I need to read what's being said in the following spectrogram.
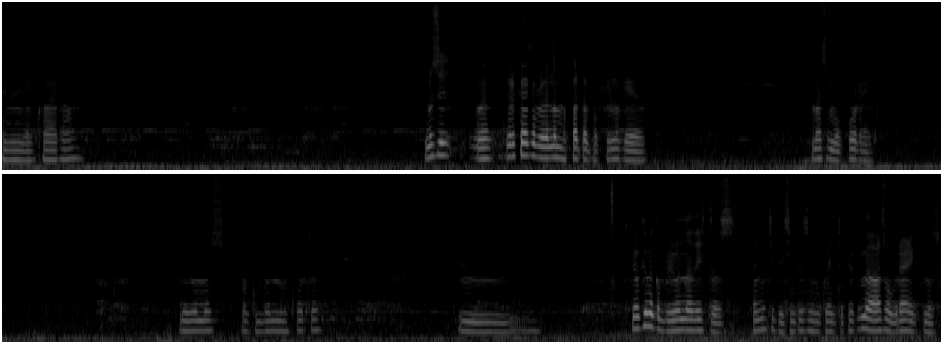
el carro. No sé, creo que voy a comprar una mascota porque es lo que más se me ocurre. Pero vamos a comprar una mascota. Mmm Creo que me compré una de estas. Están en 750. Creo que me va a sobrar incluso.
